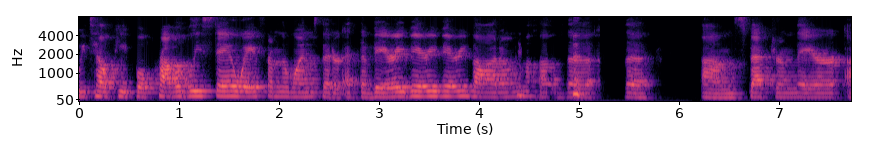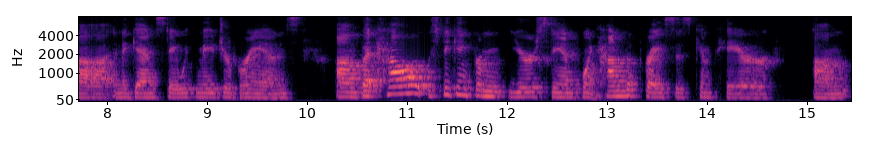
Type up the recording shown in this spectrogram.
we tell people probably stay away from the ones that are at the very, very, very bottom of the the um, spectrum there, uh, and again, stay with major brands. Um, but how, speaking from your standpoint, how do the prices compare um,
